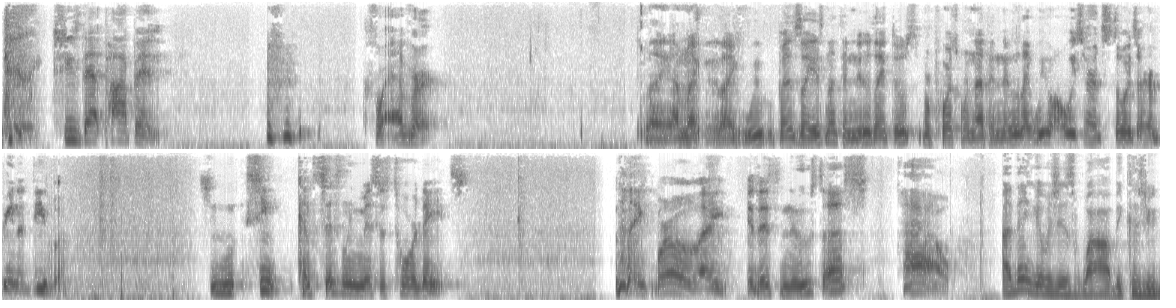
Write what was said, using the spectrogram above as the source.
She's that popping. Forever. Like I'm like like we but it's like it's nothing new. Like those reports were nothing new. Like we always heard stories of her being a diva. She she consistently misses tour dates. Like, bro, like is this news to us? How? I think it was just wild because you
